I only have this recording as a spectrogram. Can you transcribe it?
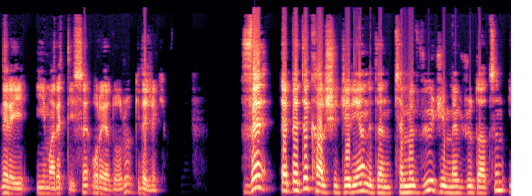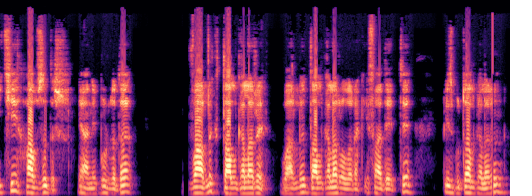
Nereyi imar ettiyse oraya doğru gidecek. Ve ebede karşı cereyan eden temevvüci mevcudatın iki havzıdır. Yani burada da varlık dalgaları, varlığı dalgalar olarak ifade etti. Biz bu dalgaların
